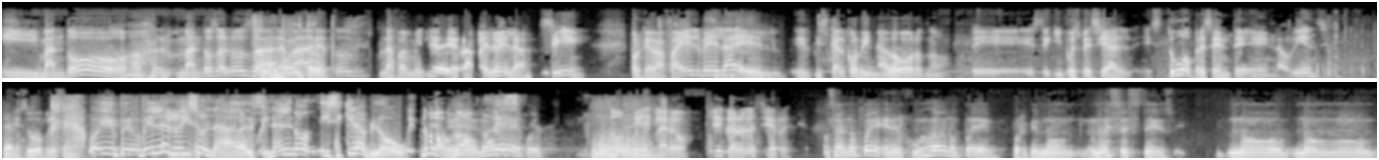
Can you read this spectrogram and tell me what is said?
y mandó, mandó saludos a Como la madre, a toda la familia de Rafael Vela, sí, porque Rafael Vela, el, el fiscal coordinador ¿no? de este equipo especial, estuvo presente en la audiencia. Claro. Estuvo presente. Oye, pero Vela no hizo nada, al sí, final no, ni siquiera habló, güey. No, Eh, no, no pues, puede, pues. no, sí declaró, sí declaró el cierre. O sea, no puede, en el juzgado no puede, porque no, no es este, no, no,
